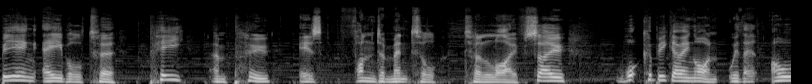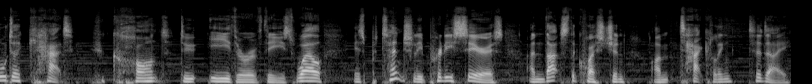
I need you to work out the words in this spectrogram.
Being able to pee and poo is fundamental to life. So, what could be going on with an older cat who can't do either of these? Well, it's potentially pretty serious, and that's the question I'm tackling today.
